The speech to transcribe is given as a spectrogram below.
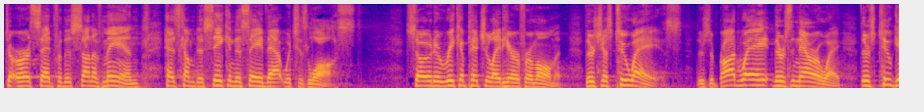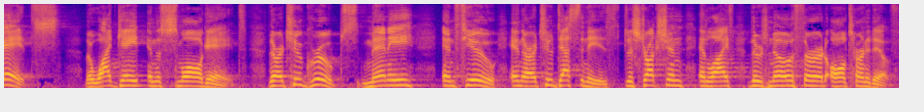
to earth, said, For the Son of Man has come to seek and to save that which is lost. So, to recapitulate here for a moment, there's just two ways there's the broad way, there's the narrow way. There's two gates the wide gate and the small gate. There are two groups, many and few, and there are two destinies destruction and life. There's no third alternative.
